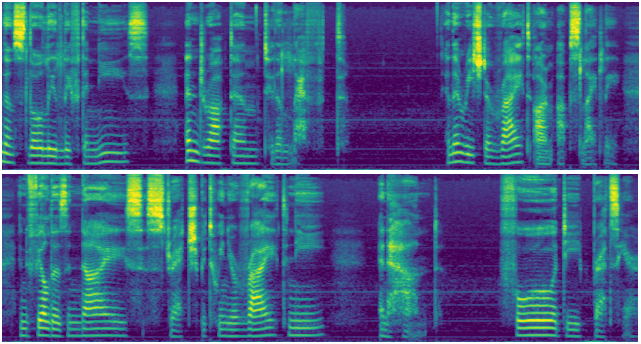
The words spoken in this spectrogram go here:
And then slowly lift the knees and drop them to the left. And then reach the right arm up slightly and feel this nice stretch between your right knee and hand. Full deep breaths here.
